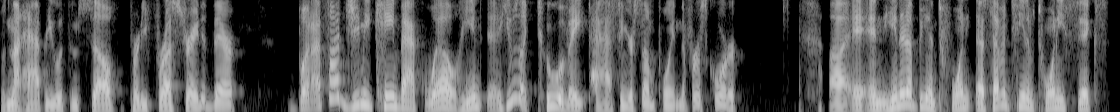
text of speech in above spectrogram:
was not happy with himself, pretty frustrated there. But I thought Jimmy came back well. He he was like two of eight passing or some point in the first quarter. Uh, and he ended up being 20, uh, 17 of 26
